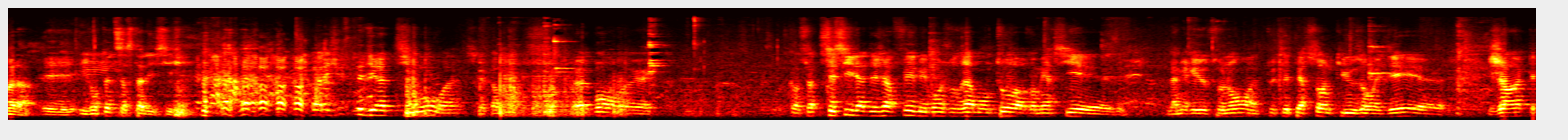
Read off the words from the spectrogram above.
Voilà, et ils vont peut-être s'installer ici. Je voulais juste te dire un petit mot, ouais, parce que quand même. euh, bon, euh, Cécile a déjà fait, mais bon, je voudrais à mon tour remercier euh, la mairie de Tonon, hein, toutes les personnes qui nous ont aidés, Jacques,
